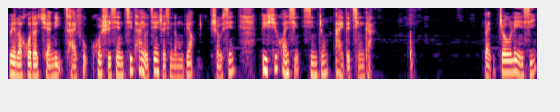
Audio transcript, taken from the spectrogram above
为了获得权力、财富或实现其他有建设性的目标，首先必须唤醒心中爱的情感。本周练习，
